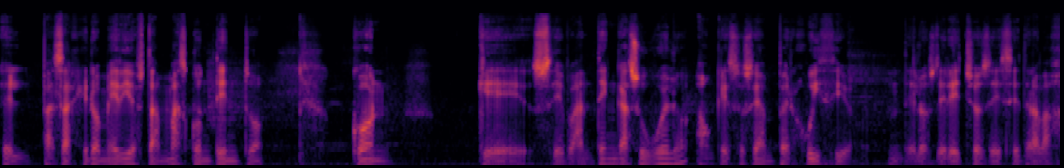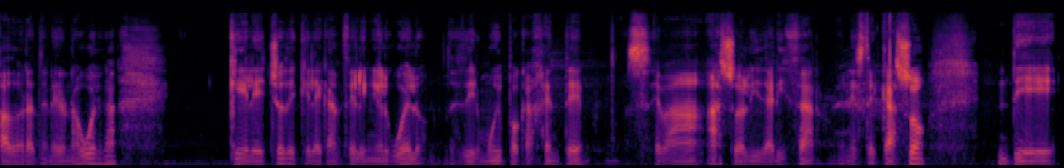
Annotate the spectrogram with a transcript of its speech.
el pasajero medio está más contento con que se mantenga su vuelo, aunque eso sea en perjuicio de los derechos de ese trabajador a tener una huelga, que el hecho de que le cancelen el vuelo. Es decir, muy poca gente se va a solidarizar, en este caso, de,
